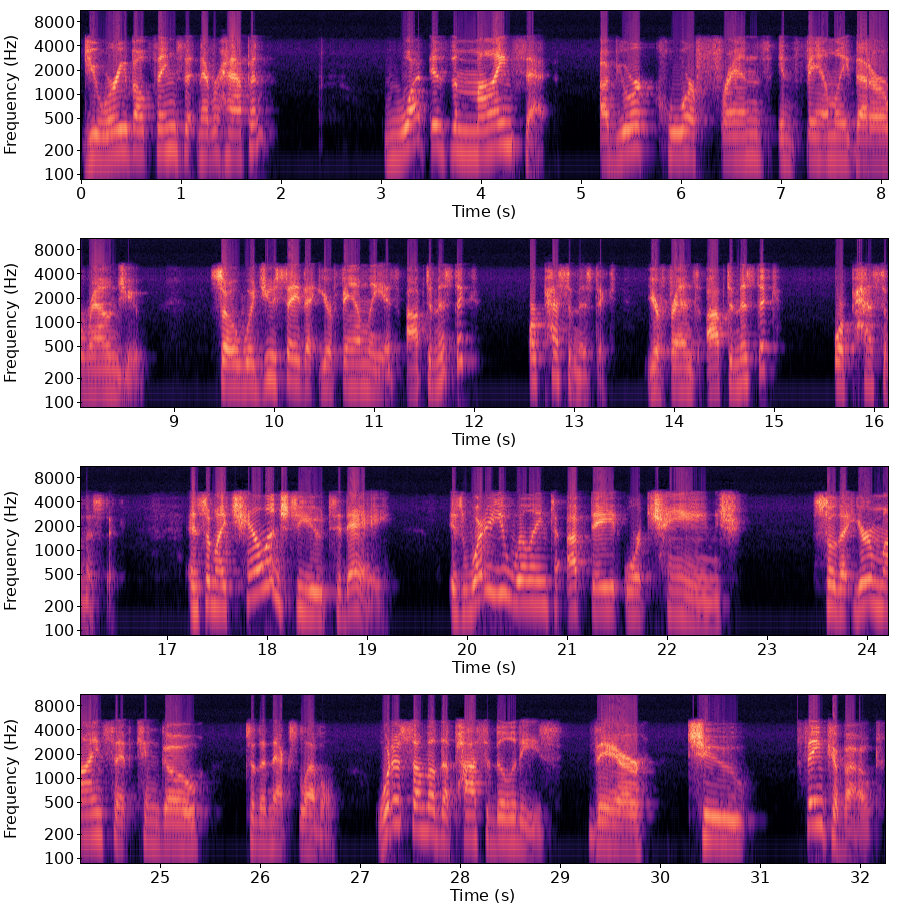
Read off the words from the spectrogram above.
Do you worry about things that never happen? What is the mindset of your core friends and family that are around you? So, would you say that your family is optimistic or pessimistic? Your friends optimistic or pessimistic? And so, my challenge to you today is what are you willing to update or change so that your mindset can go to the next level? What are some of the possibilities there to think about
